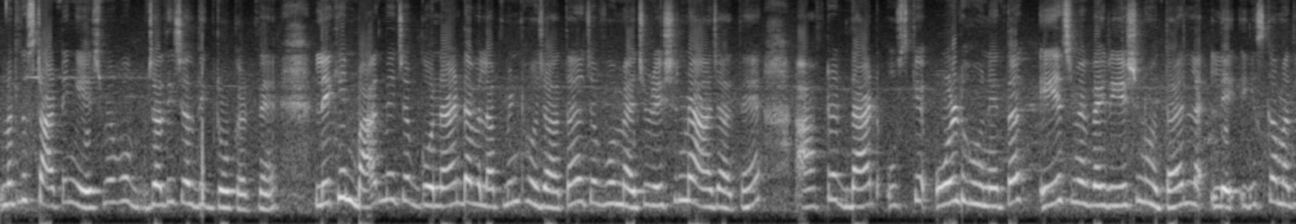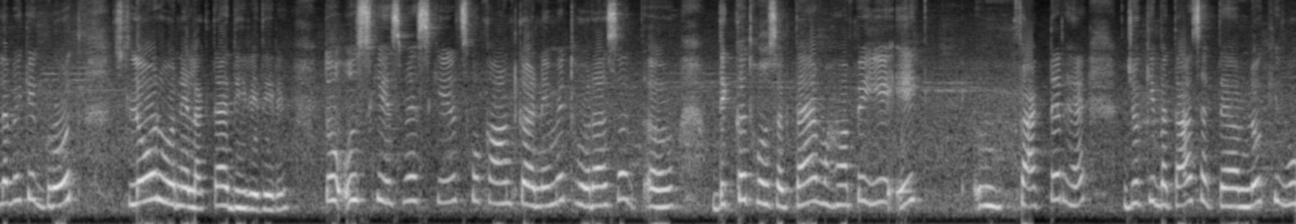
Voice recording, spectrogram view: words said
मतलब स्टार्टिंग एज में वो जल्दी जल्दी ग्रो करते हैं। लेकिन बाद में जब गोनैड डेवलपमेंट हो जाता है, जब वो मैचुरेशन में आ जाते हैं आफ्टर दैट उसके ओल्ड होने तक एज में वेरिएशन होता है इसका मतलब है कि ग्रोथ स्लोअर होने लगता है धीरे धीरे तो उस केस में स्केल्स को काउंट करने में थोड़ा सा दिक्कत हो सकता है। वहाँ पर ये एक फैक्टर है जो कि बता सकते हैं हम लोग कि वो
